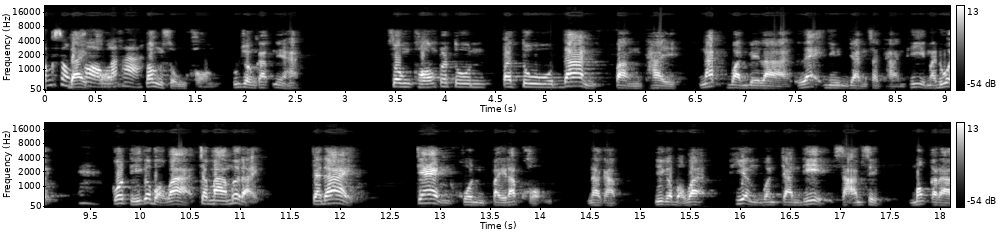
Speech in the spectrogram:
ต้องส่งได้ของแล้วค่ะ ต้องส่งของคุณผู้ชมครับเนี่ยฮะส่งของประตูประตูด้านฝั่งไทย นัดวันเวลาและยืนยันสถานที่มาด้วยอ่าโกติก็บอกว่าจะมาเมื่อไหร่ จะได้แจ้งคนไปรับของนะครับ นี่ก็บอกว่าเที่ยงวันจันทร์ที่ 30 มกรา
